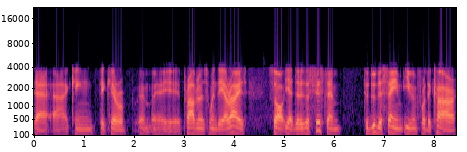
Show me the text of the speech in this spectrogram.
that uh, can take care of um, uh, problems when they arise. So yeah, there is a system to do the same even for the car.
